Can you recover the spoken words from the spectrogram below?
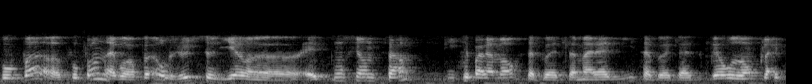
faut pas, faut pas en avoir peur, juste se dire, euh, être conscient de ça. Si c'est pas la mort, ça peut être la maladie, ça peut être la sclérose en plaques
